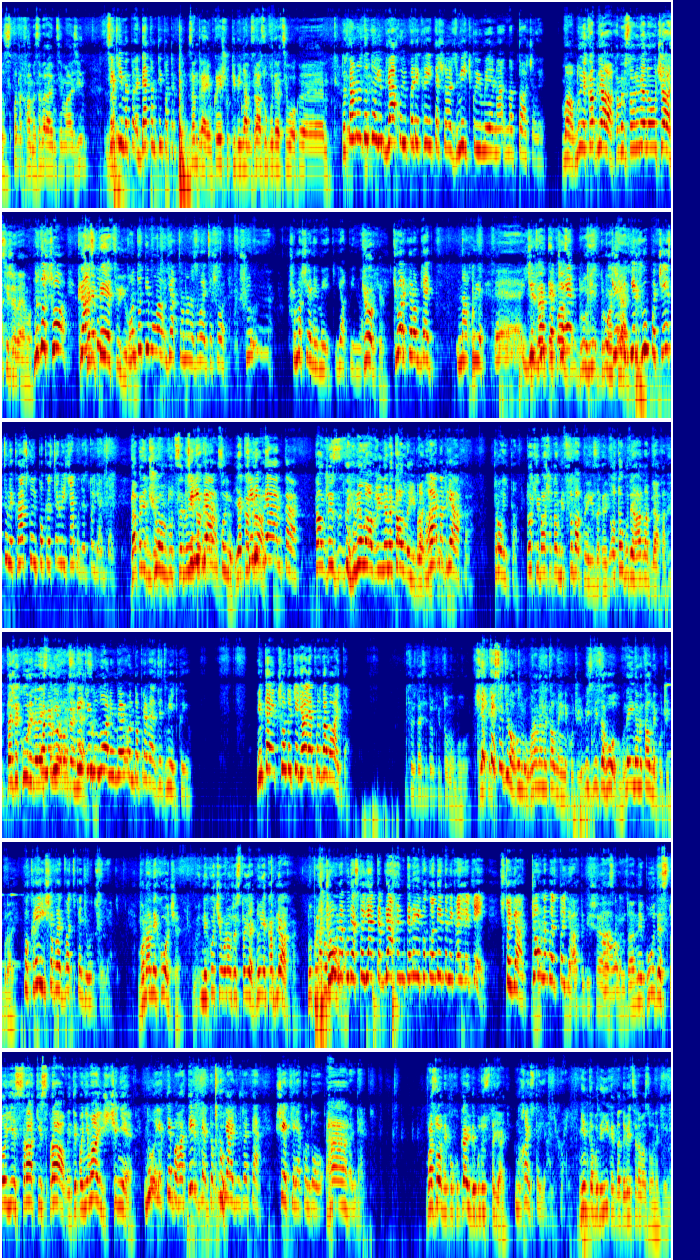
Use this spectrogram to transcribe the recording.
З потрохами забираємо цей магазин. З якими де там ти потрапив? З Андреєм, кришу кибіням, зразу буде цього. Е... То там он до тою бляхою перекрийте, що з мічкою ми на, напташили. Мам, ну яка бляха? Ми в современному часі живемо. Ну то що? Черепицею. Он до тимо, як це воно називається, що, що, що машини мить, як він називається? Тьорхер. Тьоркером, блядь, нахуй, е, їржу, Четвертий клас, почи... другий, друга чи- їржу почистили, краскою покрасили і ще буде стояти, блядь. Да при чому тут це? Ну яка краска? Яка краска? серебрянка, Там вже згнила, вже і на метал не її брати. не гарна хоче. бляха, тройка. То хіба що там від собак на їх закрити. Ото буде гарна бляха. Даже кури на неї воно вже стільки гнеться. рулонів ми он допривезли з мітькою. Він каже, якщо то тіть Галя, продавайте. Це ж 10 років тому було. Скільки 10 років? Кому? Вона на метал неї не хочуть. Візьміть за голову. В неї на метал не хочуть брати. Покриє, щоб буде 25 років стоять. Вона не хоче. Не хоче вона вже стоять. Ну яка бляха? Ну прийшло А чого нова. вона буде стояти, та бляха, на неї поклади, та нехай лежить. Стоять. Чого вона буде стояти? Я тобі ще А, раз ось. кажу, да не буде з тої сраки справи, ти розумієш чи ні? Ну, як ти багатир, блядь, докупляй уже те шифер, як он до А. Бендерки. Вазони покупляю, де будуть стоять. Ну хай стоять, хай. Нінка буде їхати, да дивитися на вазони твої.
